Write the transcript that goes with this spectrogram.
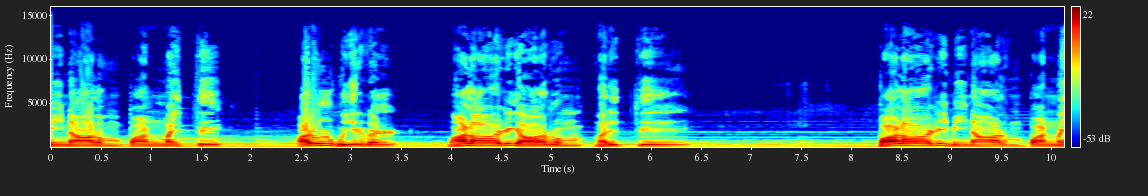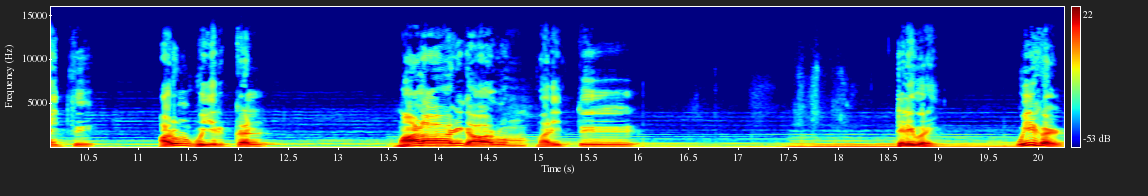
மீனாலும் பான்மைத்து அருள் உயிர்கள் மாலாழி ஆழும் மறித்து. பாலாழி மீனாலும் பான்மைத்து அருள் உயிர்கள் மாலாழி ஆழும் மறித்து. தெளிவுரை. உயிர்கள்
